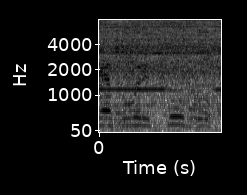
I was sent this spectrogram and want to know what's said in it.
careful with his food book.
